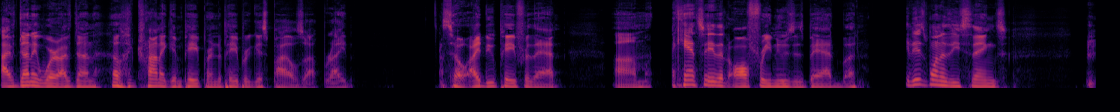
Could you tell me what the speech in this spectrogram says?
I've done it where I've done electronic and paper, and the paper just piles up, right? So I do pay for that. Um, I can't say that all free news is bad, but it is one of these things.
